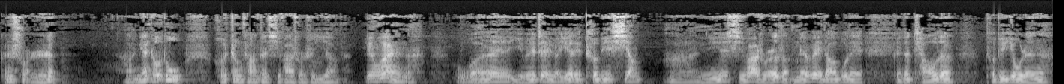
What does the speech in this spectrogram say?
跟水似的啊，粘稠度和正常的洗发水是一样的。另外呢，我以为这个也得特别香啊，你洗发水怎么这味道不得给它调的特别诱人啊？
